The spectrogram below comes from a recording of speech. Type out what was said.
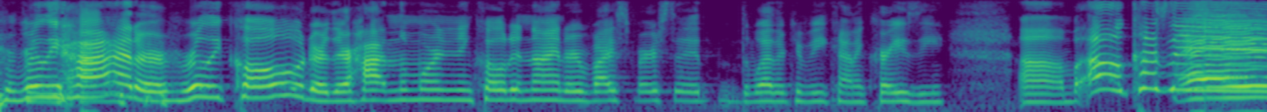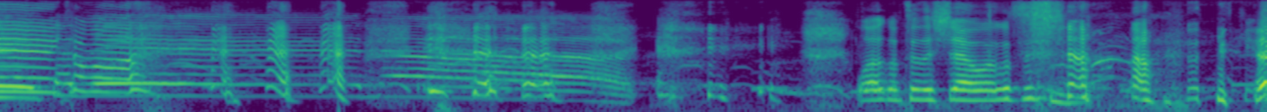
really hot or really cold, or they're hot in the morning and cold at night, or vice versa. The weather can be kind of crazy. Um, but oh, cousin, come on! Welcome to the show. Welcome to the show. No, I'm just kidding.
